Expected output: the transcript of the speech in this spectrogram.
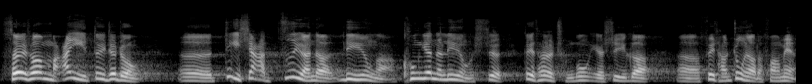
所以说，蚂蚁对这种呃，地下资源的利用啊，空间的利用是对它的成功也是一个呃非常重要的方面。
